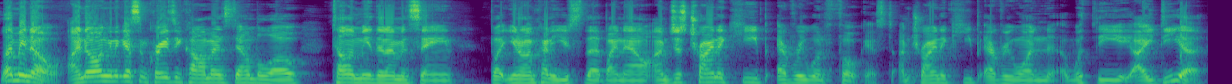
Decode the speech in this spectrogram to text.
let me know. I know I'm going to get some crazy comments down below telling me that I'm insane. But, you know, I'm kind of used to that by now. I'm just trying to keep everyone focused. I'm trying to keep everyone with the idea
